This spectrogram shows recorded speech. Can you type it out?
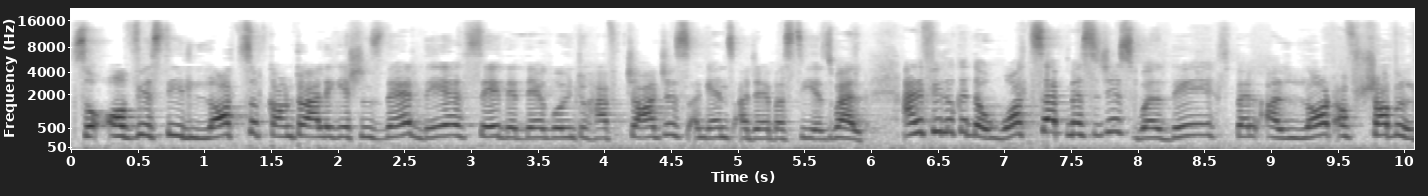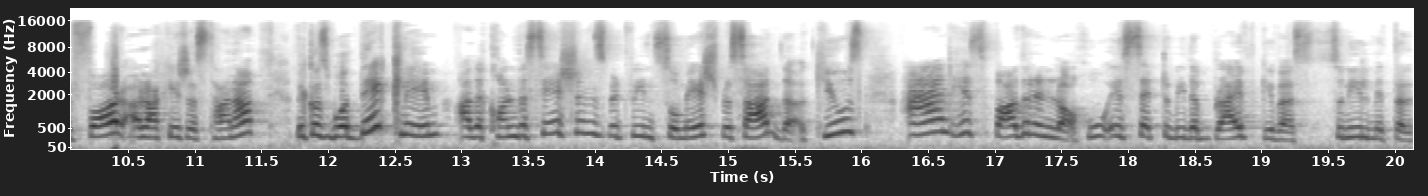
So obviously lots of counter allegations there. They say that they're going to have charges against Ajay Bassi as well. And if you look at the WhatsApp messages, well, they spell a lot of trouble for Rakesh Asthana because what they claim are the conversations between Somesh Prasad, the accused, and his father-in-law, who is said to be the bribe giver, Sunil Mittal.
